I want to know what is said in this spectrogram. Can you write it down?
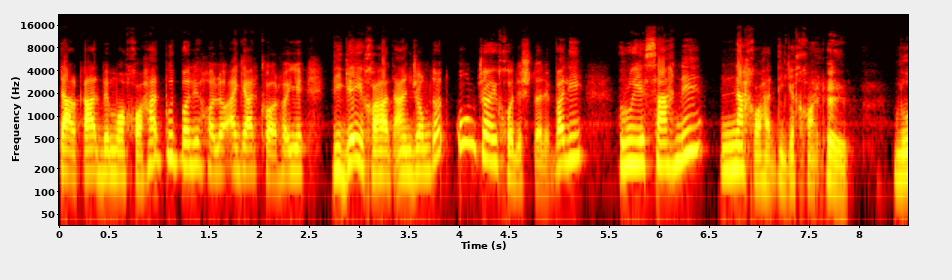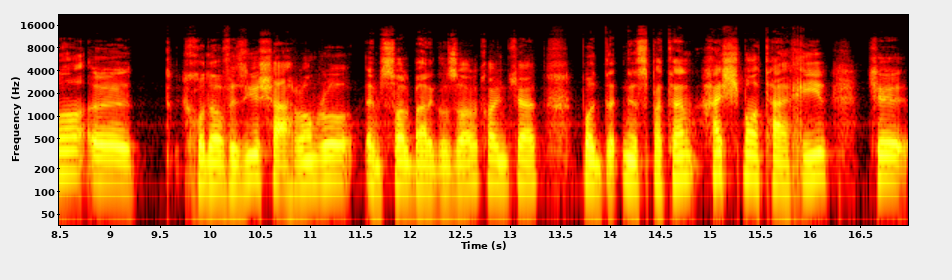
در قلب ما خواهد بود. ولی حالا اگر کارهای دیگه ای خواهد انجام داد اون جای خودش داره. ولی روی صحنه نخواهد دیگه خواند. ما خداحافظی شهرام رو امسال برگزار خواهیم کرد با نسبتا هشت ماه تاخیر که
